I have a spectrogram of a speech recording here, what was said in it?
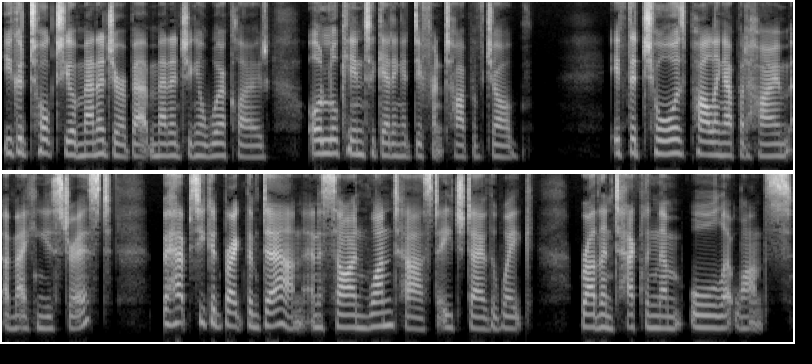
you could talk to your manager about managing your workload or look into getting a different type of job. If the chores piling up at home are making you stressed, perhaps you could break them down and assign one task to each day of the week rather than tackling them all at once.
